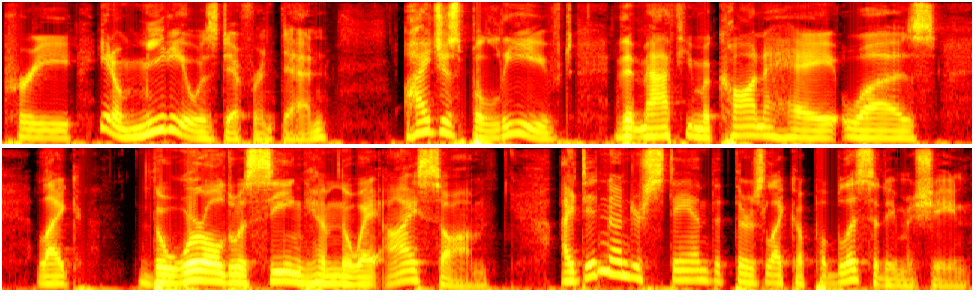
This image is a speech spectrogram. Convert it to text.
pre, you know, media was different then. I just believed that Matthew McConaughey was like the world was seeing him the way I saw him. I didn't understand that there's like a publicity machine,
